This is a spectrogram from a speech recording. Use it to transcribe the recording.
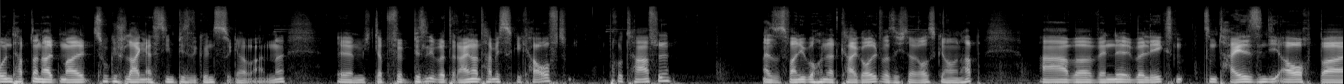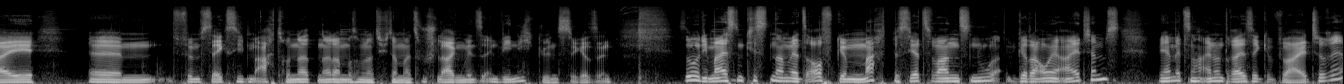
und habe dann halt mal zugeschlagen, als die ein bisschen günstiger waren. Ne? Ähm, ich glaube, für ein bisschen über 300 habe ich es gekauft pro Tafel. Also es waren über 100k Gold, was ich da rausgehauen habe. Aber wenn du überlegst, zum Teil sind die auch bei ähm, 5, 6, 7, 800. Ne? Da muss man natürlich dann mal zuschlagen, wenn sie ein wenig günstiger sind. So, die meisten Kisten haben wir jetzt aufgemacht. Bis jetzt waren es nur graue Items. Wir haben jetzt noch 31 weitere.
